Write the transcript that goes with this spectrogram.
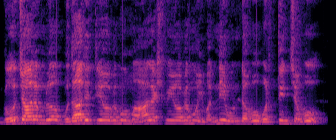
గోచారంలో బుధాదిత్య యోగము మహాలక్ష్మి యోగము ఇవన్నీ ఉండవు వర్తించవు.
